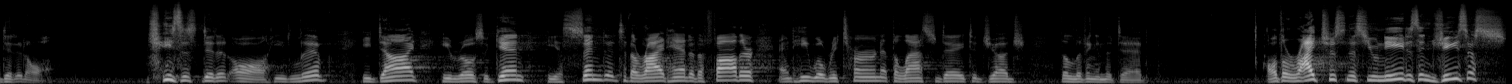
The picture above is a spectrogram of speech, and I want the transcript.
did it all. Jesus did it all. He lived, He died, He rose again, He ascended to the right hand of the Father, and He will return at the last day to judge the living and the dead. All the righteousness you need is in Jesus,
